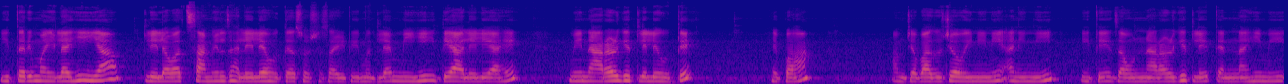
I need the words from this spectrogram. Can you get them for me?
इतर महिलाही या लिलावात सामील झालेल्या होत्या सोसायटीमधल्या मीही इथे आलेली आहे. मी नारळ घेतलेले होते. हे पहा. आमच्या बाजूच्या वहिनीनी आणि मी इथे जाऊन नारळ घेतले. त्यांनाही मी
